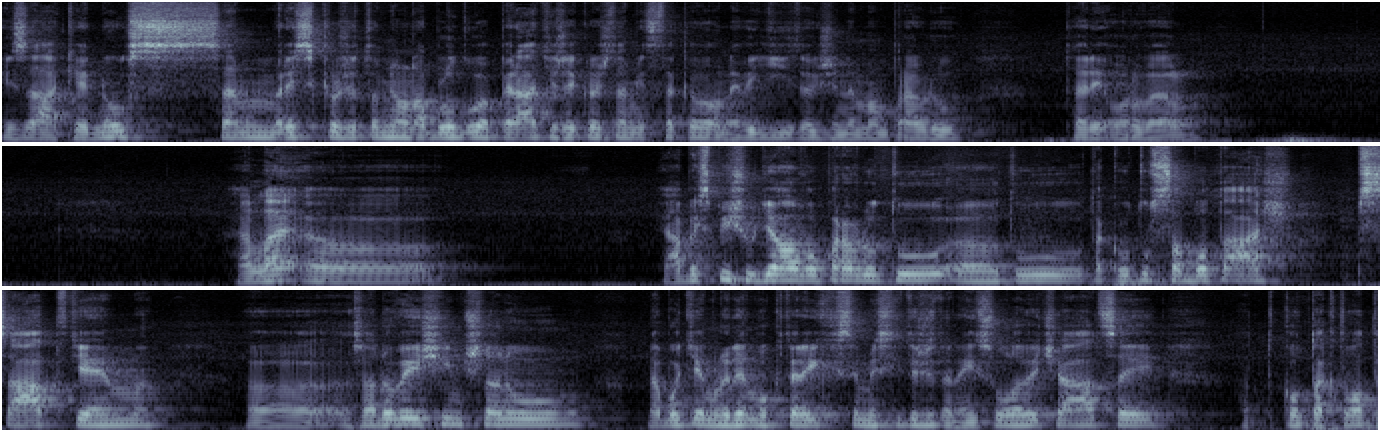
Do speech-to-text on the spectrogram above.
Izák, jednou jsem riskl, že to měl na blogu a Piráti řekli, že tam nic takového nevidí, takže nemám pravdu. Tedy Orwell. Hele, uh, já bych spíš udělal opravdu tu, uh, tu takovou tu sabotáž psát těm uh, řadovějším členům nebo těm lidem, o kterých si myslíte, že to nejsou levičáci, kontaktovat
